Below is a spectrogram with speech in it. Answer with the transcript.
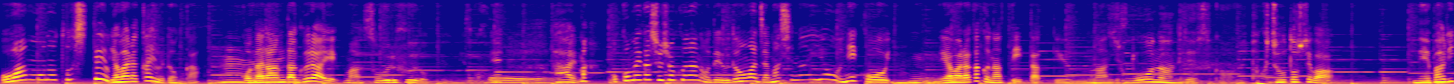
お椀物として柔らかいうどんがこう並んだぐらい、まあ、ソウルフードっていうんですかね。はい。まあ、お米が主食なのでうどんは邪魔しないようにこう、うん、柔らかくなっていったっていうものなんですけど。そうなんですか。特徴としては粘り？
